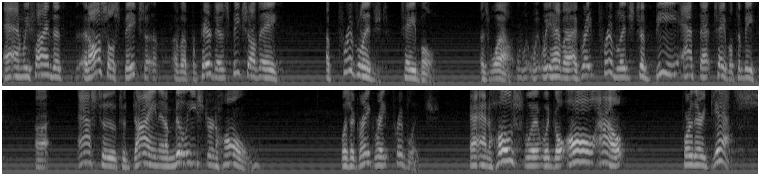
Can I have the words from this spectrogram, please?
And we find that it also speaks of a prepared table, it speaks of a, a privileged table as well. We have a, great privilege to be at that table, to be uh, asked to, to dine in a Middle Eastern home was a great, great privilege. And hosts would, would go all out for their guests.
